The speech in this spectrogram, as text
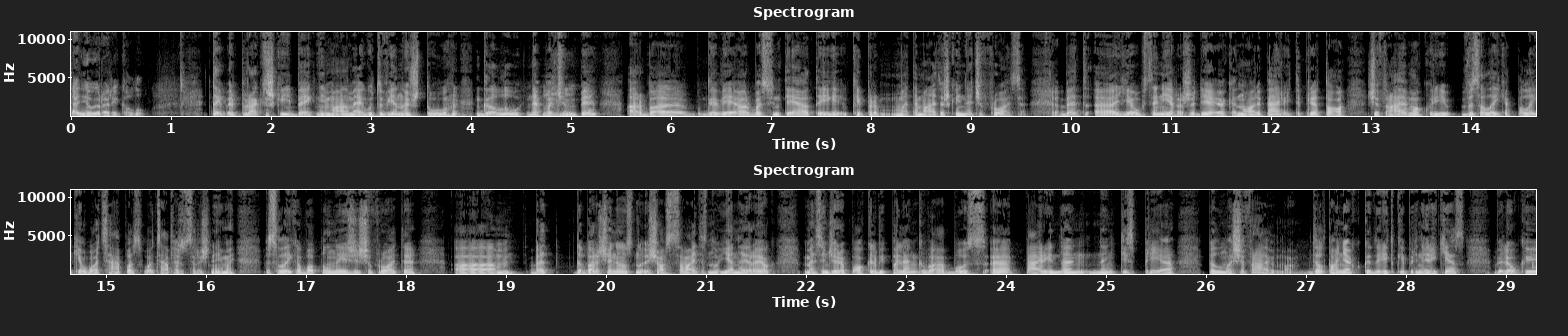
ten jau yra reikalų. Taip, ir praktiškai beveik neįmanoma. Jeigu tu vieno iš tų galų nepačiumpi, mhm. arba gavėjo, arba siuntėjo, tai kaip ir matematiškai nečifruosi. Taip. Bet uh, jau seniai yra žadėjo, jog nori pereiti prie to šifravimo, kurį visą laiką palaikė WhatsAppas. WhatsApp susirašinėjimai visą laiką buvo pilnai šifruoti. Um, bet dabar šiandienos nu- šios savaitės naujiena yra, jog Messengerio pokalbiai palengva bus uh, pereinantis prie pilno šifravimo. Dėl to nieko ką daryti kaip ir nereikės. Vėliau, kai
